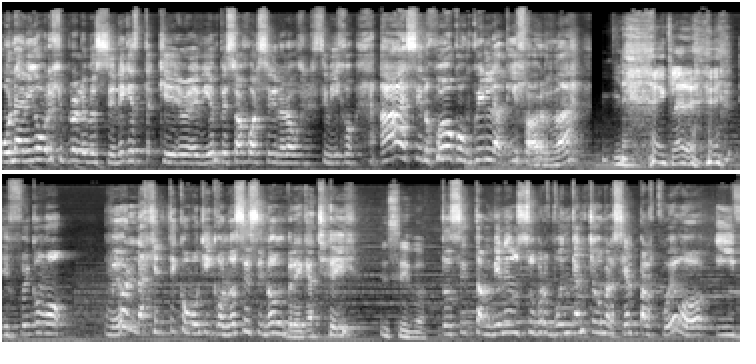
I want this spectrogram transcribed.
Un amigo, por ejemplo, le mencioné que, que había empezado a jugar Psychonauts y me dijo Ah, es el juego con Queen Latifah, ¿verdad? claro. Y fue como... Weón, la gente como que conoce ese nombre, ¿cachai? sí, po. Entonces también es un súper buen gancho comercial para el juego y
